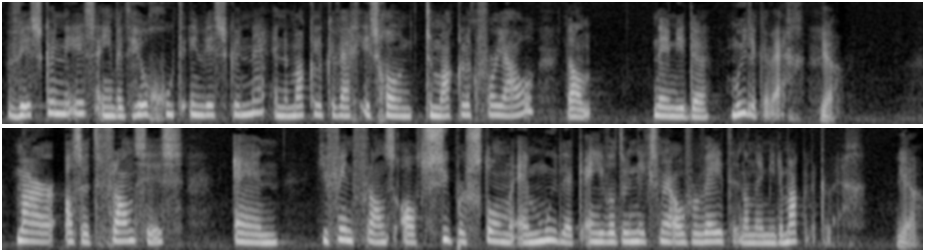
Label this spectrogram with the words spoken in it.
wiskunde is en je bent heel goed in wiskunde en de makkelijke weg is gewoon te makkelijk voor jou, dan neem je de moeilijke weg. Ja. Maar als het Frans is en je vindt Frans al super stom en moeilijk en je wilt er niks meer over weten, dan neem je de makkelijke weg. Ja,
